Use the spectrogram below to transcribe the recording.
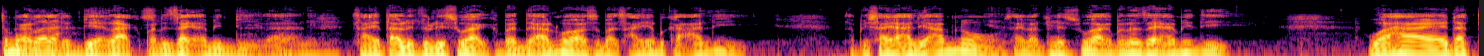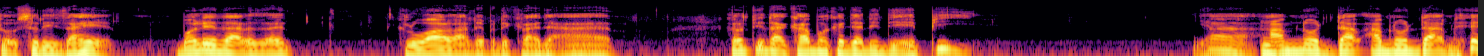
Terbuka lah. Kepada dia lah, kepada Zaid Amidi lah. Amidi. Saya tak boleh tulis surat kepada Anwar sebab saya bukan ahli. Tapi saya ahli UMNO. Ya. Saya nak tulis surat kepada Zaid Amidi. Wahai Datuk Seri Zahid, boleh tak Zaid keluarlah daripada kerajaan? Kalau tidak, kamu akan jadi DAP. Ya. Ha, hmm. UMNO DAP, UMNO DAP ni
